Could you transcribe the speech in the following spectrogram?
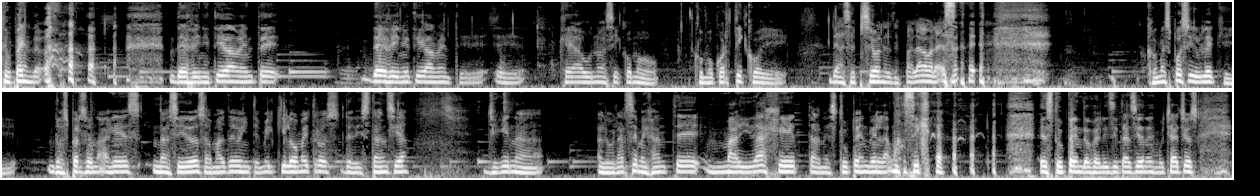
Estupendo. definitivamente, definitivamente eh, queda uno así como, como cortico de, de acepciones, de palabras. ¿Cómo es posible que dos personajes nacidos a más de 20.000 kilómetros de distancia lleguen a, a lograr semejante maridaje tan estupendo en la música. estupendo, felicitaciones muchachos.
